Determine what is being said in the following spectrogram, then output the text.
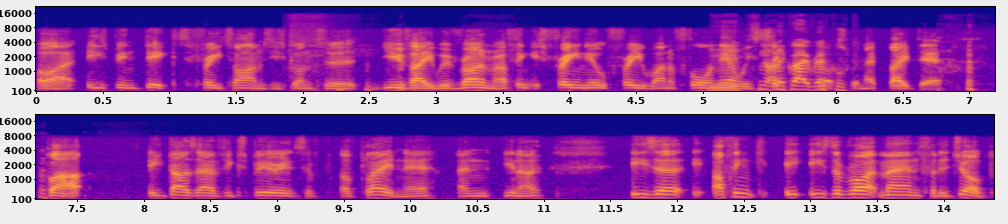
all right, he's been dicked three times. He's gone to Juve with Roma. I think it's three 0 three one, or four 0 Yeah, it's not a great record. when they played there, but he does have experience of, of playing there, and you know, he's a. I think he's the right man for the job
